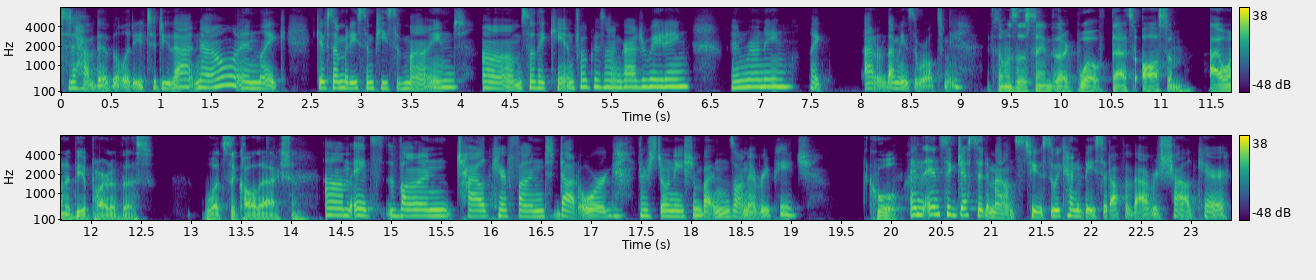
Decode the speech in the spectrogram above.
to have the ability to do that now and like give somebody some peace of mind um, so they can focus on graduating and running, like, I don't, that means the world to me. if someone's listening, they're like, whoa, that's awesome. I want to be a part of this. What's the call to action? Um, it's vaughnchildcarefund.org. There's donation buttons on every page. Cool. and, and suggested amounts too. So we kind of base it off of average childcare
